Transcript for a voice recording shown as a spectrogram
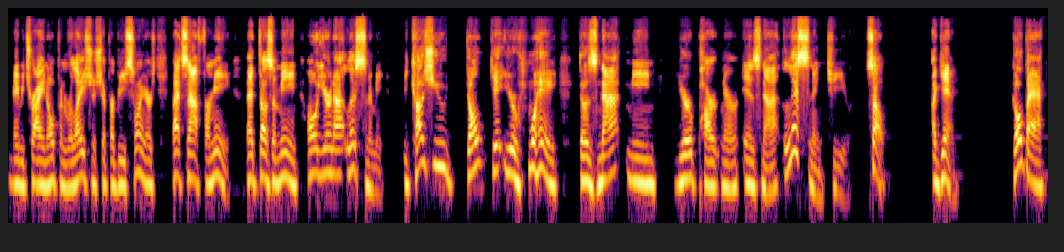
maybe try an open relationship or be swingers. That's not for me. That doesn't mean, oh, you're not listening to me. Because you don't get your way does not mean your partner is not listening to you. So, again, go back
